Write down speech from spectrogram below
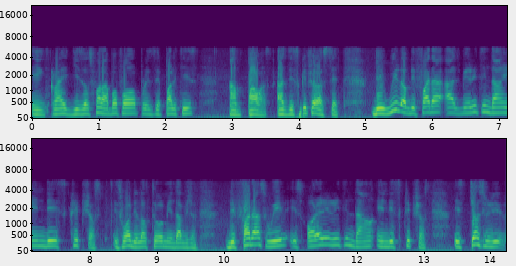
in Christ Jesus, far above all principalities and powers, as the scripture has said. The will of the Father has been written down in the scriptures, is what the Lord told me in that vision. The Father's will is already written down in the scriptures. It's just really,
